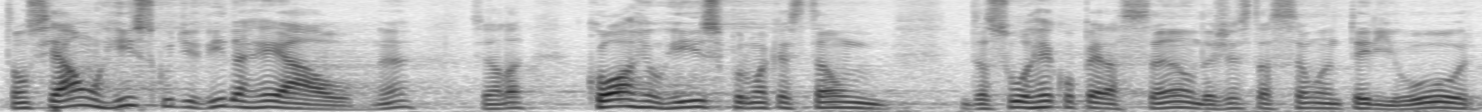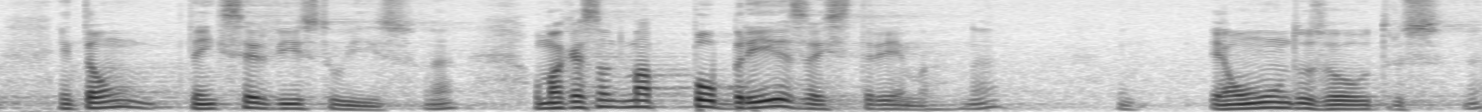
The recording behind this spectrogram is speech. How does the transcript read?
Então, se há um risco de vida real, né? Se ela corre o risco por uma questão da sua recuperação, da gestação anterior, então tem que ser visto isso. Né? Uma questão de uma pobreza extrema, né? é um dos outros. Né?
